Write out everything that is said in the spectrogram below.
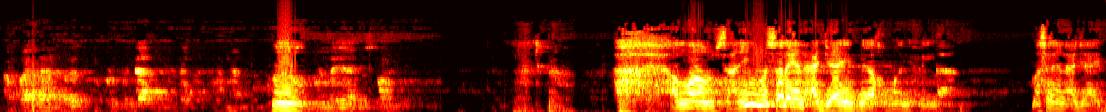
apa perbedaan perbedaan Hmm. Islam Allah musta'an. Ini masalah yang ajaib ya akhwani fillah. Masalah yang ajaib.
